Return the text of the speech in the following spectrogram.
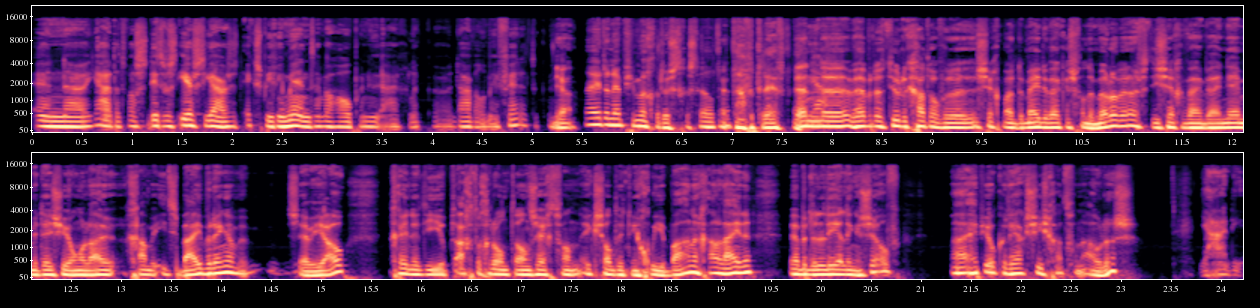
En eh, ja, dat was, dit was het eerste jaar als het experiment. En we hopen nu eigenlijk eh, daar wel mee verder te kunnen. Ja. Nee, dan heb je me gerustgesteld wat dat betreft. En Ja. eh, we hebben het natuurlijk gehad over zeg maar, de medewerkers van de Mullenwerf. Die zeggen wij, wij nemen deze jongelui, gaan we iets bijbrengen. We- Ze hebben jou. Degene die op de achtergrond dan zegt van ik zal dit in goede banen gaan leiden. We hebben de leerlingen zelf. Maar heb je ook reacties gehad van ouders? Ja, die,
